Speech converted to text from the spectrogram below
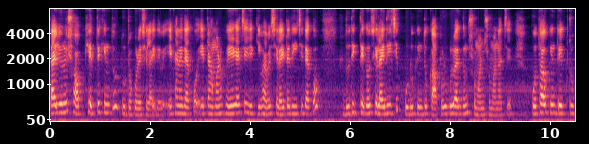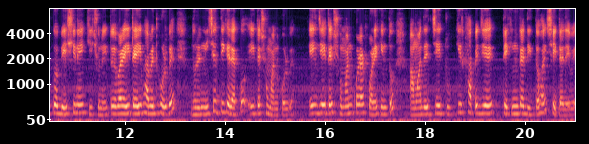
তাই জন্য সব ক্ষেত্রে কিন্তু দুটো করে সেলাই দেবে। এখানে দেখো, এটা আমার হয়ে গেছে যে কীভাবে সেলাইটা দিয়েছি। দেখো দুদিক থেকেও সেলাই দিয়েছি, পুরো কিন্তু কাপড়গুলো একদম সমান সমান আছে। কোথাও কিন্তু একটুকু বেশি নেই, কিছু নেই। তো এবার এইটা এইভাবে ধরবে, ধরে নিচের দিকে দেখো, এইটা সমান করবে। এই যে এটা সমান করার পরে কিন্তু আমাদের যে টুকির খাপে যে টেকিংটা দিতে হয় সেটা দেবে।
